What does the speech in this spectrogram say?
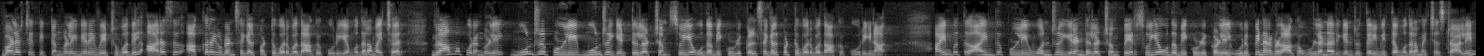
வளர்ச்சி திட்டங்களை நிறைவேற்றுவதில் அரசு அக்கறையுடன் செயல்பட்டு வருவதாக கூறிய முதலமைச்சர் கிராமப்புறங்களில் மூன்று புள்ளி மூன்று எட்டு லட்சம் சுய உதவிக் குழுக்கள் செயல்பட்டு வருவதாக கூறினார். ஐம்பத்து ஐந்து புள்ளி ஒன்று இரண்டு லட்சம் பேர் சுய உதவி குழுக்களில் உறுப்பினர்களாக உள்ளனர் என்று தெரிவித்த முதலமைச்சர் ஸ்டாலின்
